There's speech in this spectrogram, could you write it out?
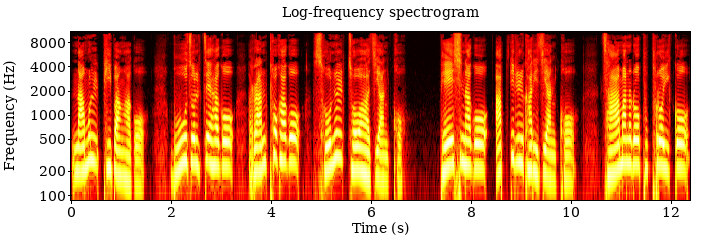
남을 비방하고 무절제하고 란폭하고 선을 좋아하지 않고 배신하고 앞뒤를 가리지 않고 자만으로 부풀어 있고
